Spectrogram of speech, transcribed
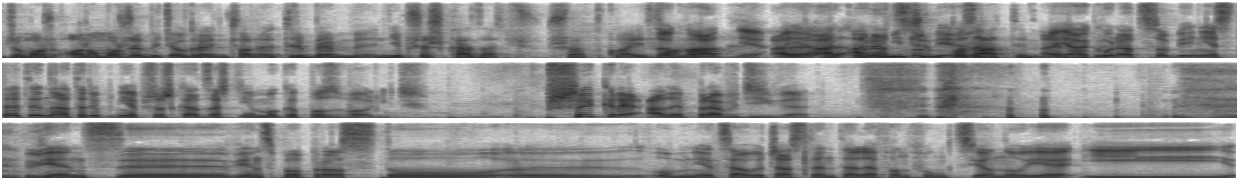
że może, ono może być ograniczone trybem nie przeszkadzać w przypadku iPhone'a, Dokładnie, a ale, ja ale, ale niczym sobie, poza tym. A ja jakby. akurat sobie niestety na tryb nie przeszkadzać nie mogę pozwolić. Przykre, ale prawdziwe. więc, y, więc po prostu y, u mnie cały czas ten telefon funkcjonuje i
